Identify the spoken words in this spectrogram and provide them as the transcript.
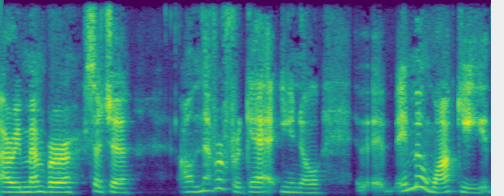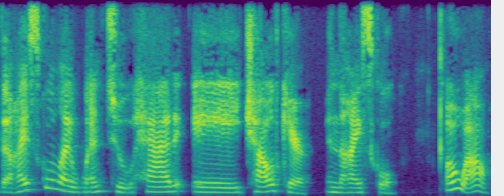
I remember such a, I'll never forget, you know, in Milwaukee, the high school I went to had a childcare in the high school. Oh, wow.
